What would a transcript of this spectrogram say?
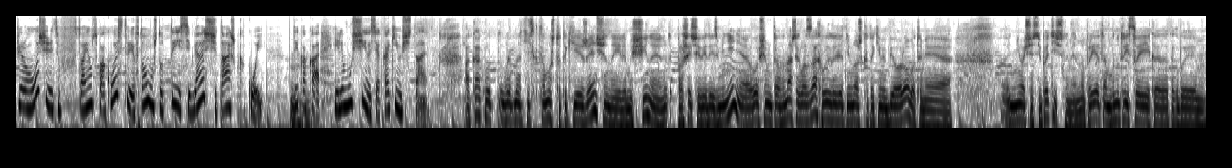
В первую очередь в твоем спокойствии, в том, что ты себя считаешь какой. Ты какая? Или мужчина себя каким считает? А как вот вы относитесь к тому, что такие женщины или мужчины, прошедшие видоизменения, в общем-то, в наших глазах выглядят немножко такими биороботами, не очень симпатичными, но при этом внутри своей как бы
